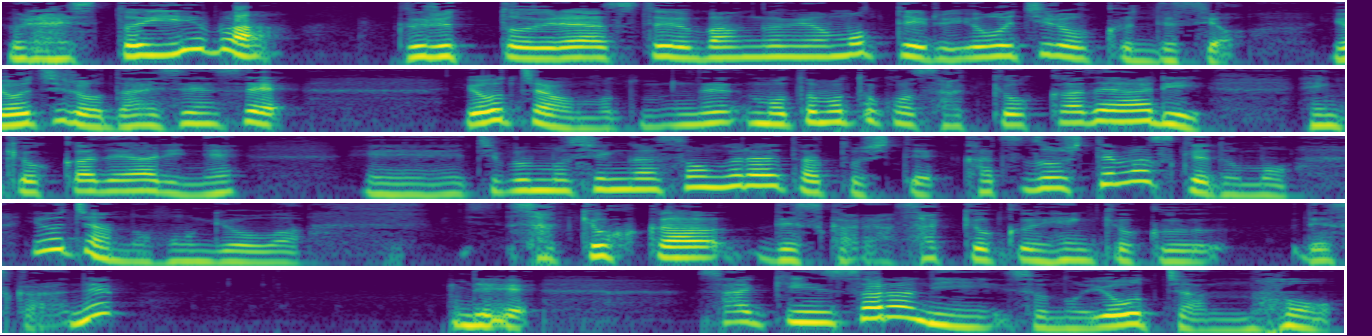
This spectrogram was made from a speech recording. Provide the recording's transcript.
浦安といえば、ぐるっと浦安という番組を持っている洋一郎くんですよ。洋一郎大先生。洋ちゃんはもともともとこう作曲家であり、編曲家でありね、えー、自分もシンガーソングライターとして活動してますけども、洋ちゃんの本業は作曲家ですから、作曲、編曲ですからね。で、最近さらにその洋ちゃんの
